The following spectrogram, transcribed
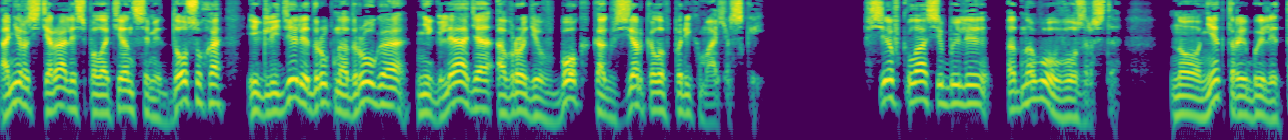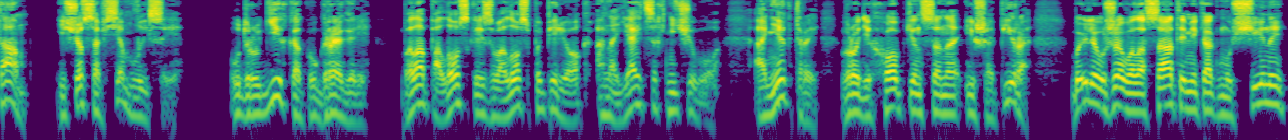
они растирались полотенцами досуха и глядели друг на друга, не глядя, а вроде в бок, как в зеркало в парикмахерской. Все в классе были одного возраста, но некоторые были там, еще совсем лысые. У других, как у Грегори, была полоска из волос поперек, а на яйцах ничего, а некоторые, вроде Хопкинсона и Шапира, были уже волосатыми, как мужчины,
